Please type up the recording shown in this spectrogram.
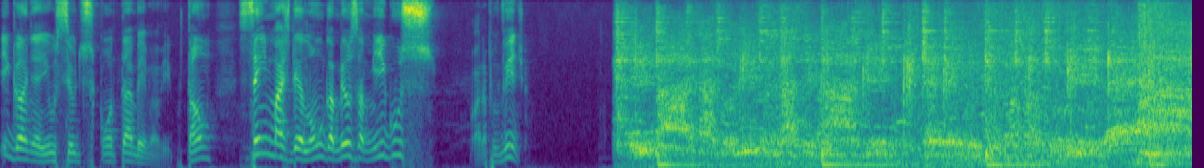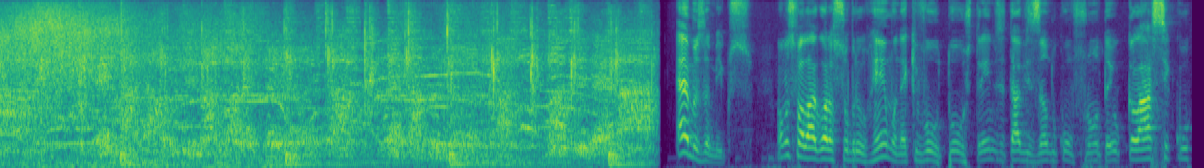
e ganhe aí o seu desconto também, meu amigo. Então, sem mais delongas, meus amigos, bora pro vídeo. É, meus amigos, vamos falar agora sobre o Remo, né, que voltou aos treinos e está avisando o confronto aí, o clássico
